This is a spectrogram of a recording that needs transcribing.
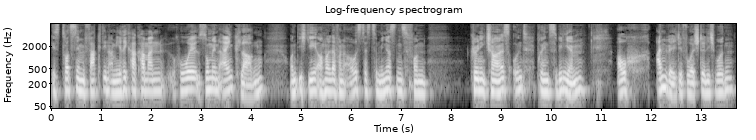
Ist trotzdem Fakt, in Amerika kann man hohe Summen einklagen und ich gehe auch mal davon aus, dass zumindest von König Charles und Prinz William auch Anwälte vorstellig wurden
